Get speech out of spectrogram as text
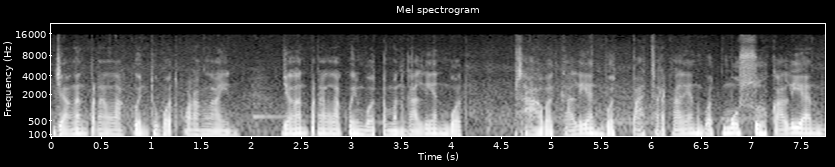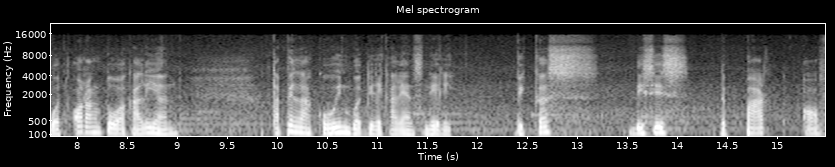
jangan pernah lakuin tuh buat orang lain jangan pernah lakuin buat teman kalian buat sahabat kalian buat pacar kalian buat musuh kalian buat orang tua kalian tapi lakuin buat diri kalian sendiri because this is the part of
